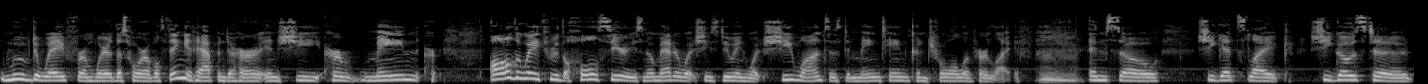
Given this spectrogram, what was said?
moved away from where this horrible thing had happened to her and she, her main, her, all the way through the whole series, no matter what she's doing, what she wants is to maintain control of her life. And so she gets like, she goes to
